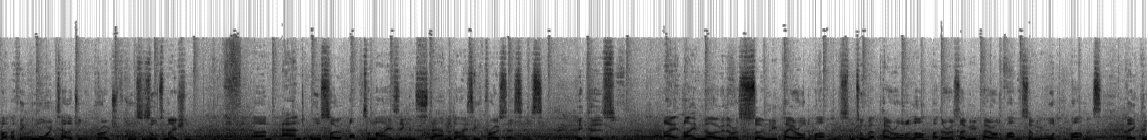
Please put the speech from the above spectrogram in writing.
but I think the more intelligent approach, of course, is automation. Um, and also optimizing and standardizing processes. Because I, I know there are so many payroll departments, I'm talking about payroll a lot, but there are so many payroll departments, so many audit departments, they could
